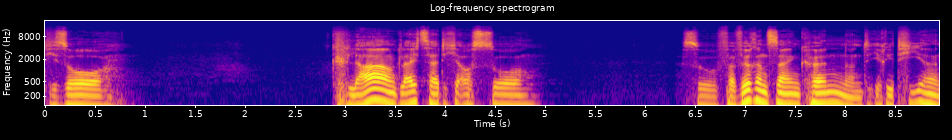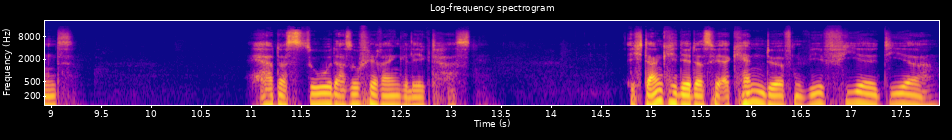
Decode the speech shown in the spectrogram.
die so klar und gleichzeitig auch so, so verwirrend sein können und irritierend, Herr, dass du da so viel reingelegt hast. Ich danke dir, dass wir erkennen dürfen, wie viel dir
